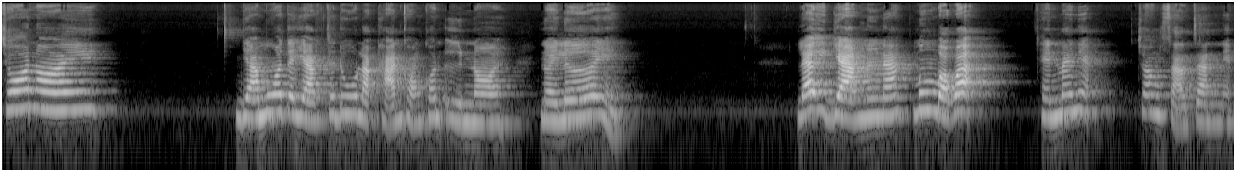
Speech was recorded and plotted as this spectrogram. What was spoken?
โชว์หน่อย อย่ามัวแต่อยากจะดูหลักฐานของคนอื่นหน่อยหน่อยเลย แล้วอีกอย่างหนึ่งนะ มึงบอกว่า เห็นไหมเนี่ย ช่องสาวจันเนี่ย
